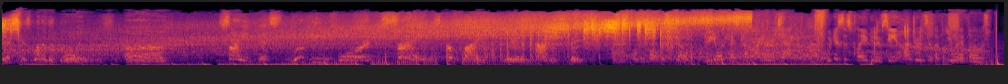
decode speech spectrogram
This is one of the goals of scientists looking for signs of life in outer space. Moments ago, New York has come under attack. Witnesses claim to have seen hundreds of UFOs.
